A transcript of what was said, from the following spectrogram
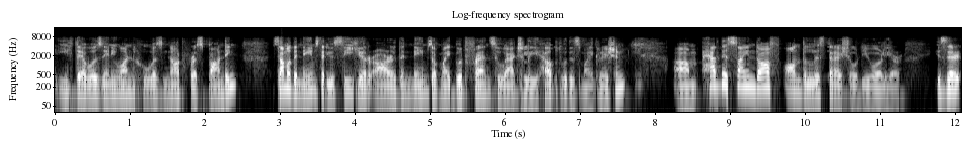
If there was anyone who was not responding, some of the names that you see here are the names of my good friends who actually helped with this migration. Um, have they signed off on the list that I showed you earlier? Is there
